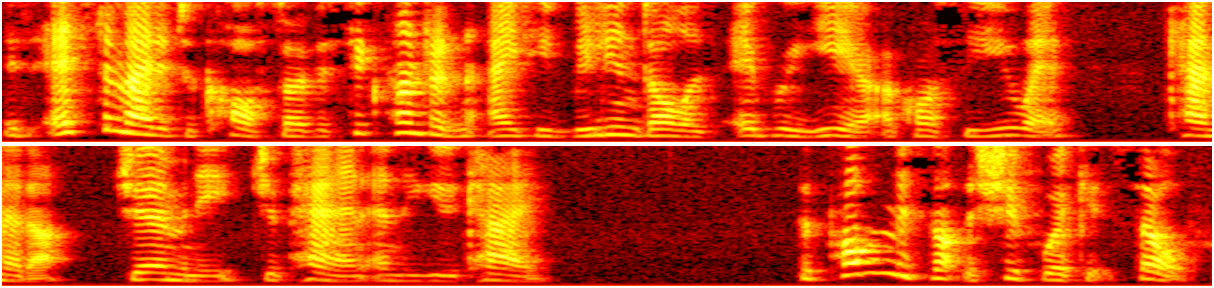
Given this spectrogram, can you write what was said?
is estimated to cost over $680 billion every year across the US, Canada, Germany, Japan, and the UK. The problem is not the shift work itself,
